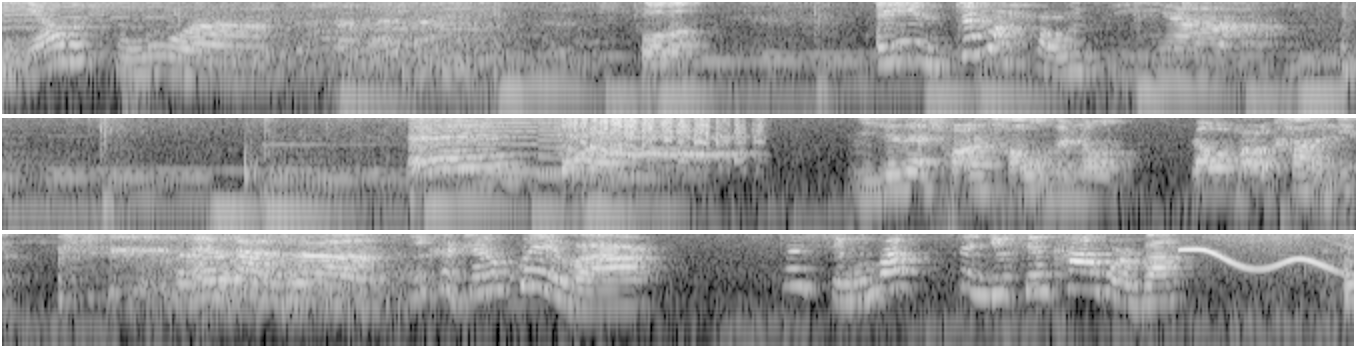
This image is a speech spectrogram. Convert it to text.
你要的服务啊？脱吧。哎呀，你这么猴急呀、哎，等会儿你先在床上躺五分钟，让我好好看看你。哎呀，大哥，你可真会玩儿。那行吧，那你就先看会儿吧。大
